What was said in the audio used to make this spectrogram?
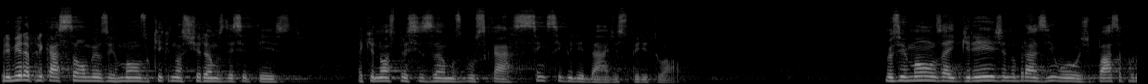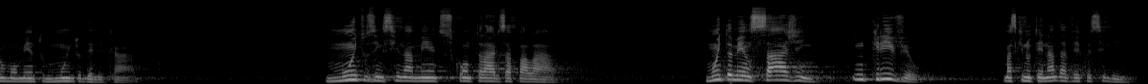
Primeira aplicação, meus irmãos, o que, que nós tiramos desse texto? É que nós precisamos buscar sensibilidade espiritual. Meus irmãos, a igreja no Brasil hoje passa por um momento muito delicado. Muitos ensinamentos contrários à palavra. Muita mensagem incrível, mas que não tem nada a ver com esse livro.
